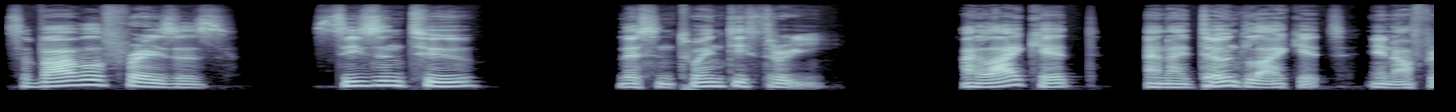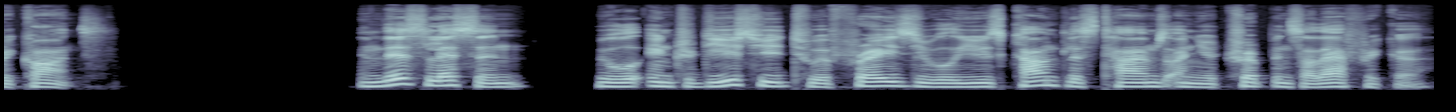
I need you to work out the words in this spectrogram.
Survival Phrases, Season 2, Lesson 23. I like it and I don't like it in Afrikaans. In this lesson, we will introduce you to a phrase you will use countless times on your trip in South Africa.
